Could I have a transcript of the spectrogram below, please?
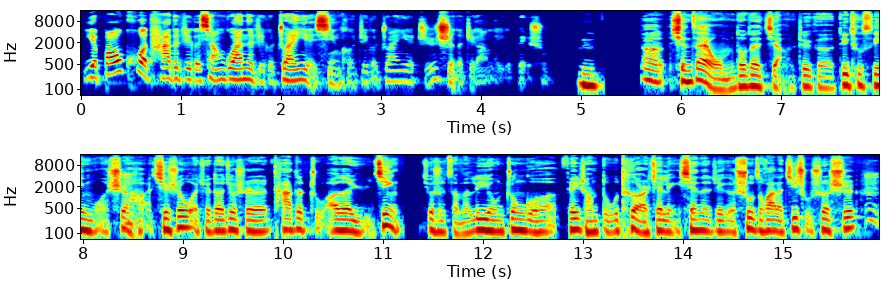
也包括他的这个相关的这个专业性和这个专业知识的这样的一个背书。嗯。那现在我们都在讲这个 D to C 模式哈，其实我觉得就是它的主要的语境就是怎么利用中国非常独特而且领先的这个数字化的基础设施，嗯，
